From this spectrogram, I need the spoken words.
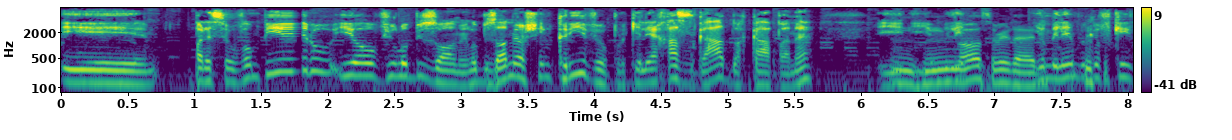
E apareceu o vampiro e eu vi o lobisomem. O lobisomem eu achei incrível, porque ele é rasgado a capa, né? E, uhum, e nossa, verdade. E eu me lembro que eu fiquei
